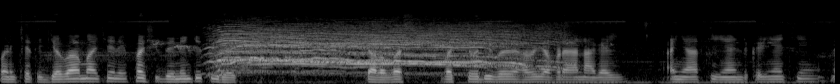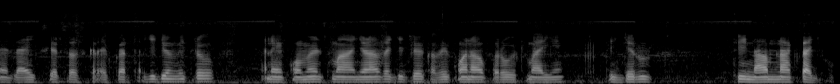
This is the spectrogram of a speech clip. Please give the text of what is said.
પણ છે તે જવામાં છે ને ફસી દઈને જતું રહે ચાલો બસ વચ્ચે બધી હવે આપણે આ નાગાઈ અહીંયાથી એન્ડ કરીએ છીએ અને લાઈક શેર સબસ્ક્રાઈબ કરતા જજો મિત્રો. અને કોમેન્ટમાં જણાવતા જજો કે હવે કોના ઉપર વોટ મારીએ. તે જરૂરથી નામ નાખતા જજો.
